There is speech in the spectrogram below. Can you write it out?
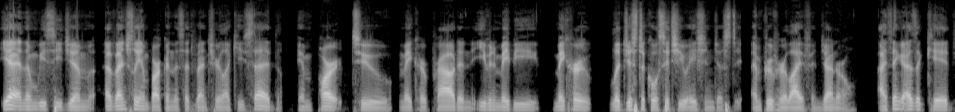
Yeah, and then we see Jim eventually embark on this adventure, like you said, in part to make her proud and even maybe make her logistical situation just improve her life in general. I think as a kid,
